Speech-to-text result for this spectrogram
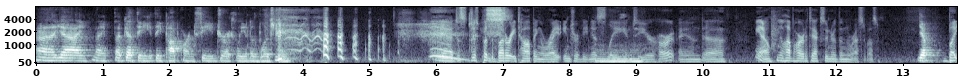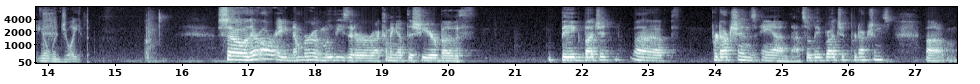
Uh, yeah, I, I I've got the the popcorn feed directly into the bloodstream. Yeah, just just put the buttery topping right intravenously into your heart, and uh, you know you'll have a heart attack sooner than the rest of us. yep. But you'll enjoy it. So there are a number of movies that are uh, coming up this year, both big budget uh, productions and not so big budget productions. Um,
